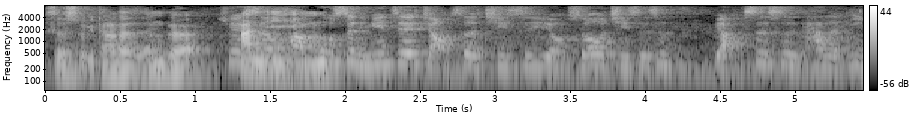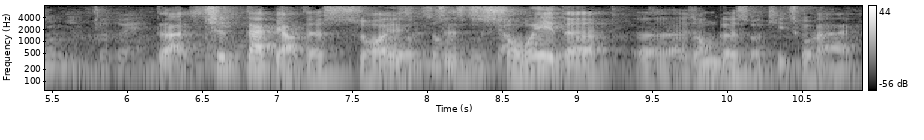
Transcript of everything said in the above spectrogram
是属于他的人格暗影。所以神话故事里面这些角色，其实有时候其实是表示是他的阴影，就对。对，是代表着所有，就是所谓的呃荣格所提出来，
